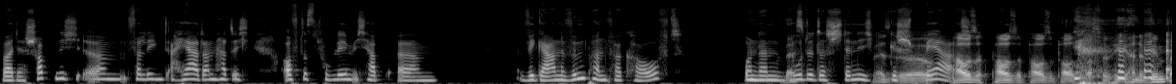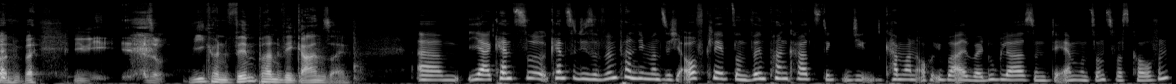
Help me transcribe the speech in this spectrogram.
war der Shop nicht ähm, verlinkt. Ach ja, dann hatte ich oft das Problem, ich habe ähm, vegane Wimpern verkauft und dann was? wurde das ständig was? Äh, gesperrt. Pause, Pause, Pause, Pause. Was für vegane Wimpern? also, wie können Wimpern vegan sein? Ähm, ja, kennst du, kennst du diese Wimpern, die man sich aufklebt? So ein Wimpernkratz, die, die kann man auch überall bei Douglas und DM und sonst was kaufen.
